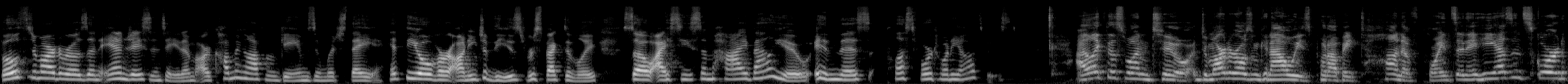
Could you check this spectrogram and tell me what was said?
Both DeMar DeRozan and Jayson Tatum are coming off of games in which they hit the over on each of these, respectively. So I see some high value in this plus 420 odds boost. I like this one too. DeMar DeRozan can always put up a ton of points, and he hasn't scored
